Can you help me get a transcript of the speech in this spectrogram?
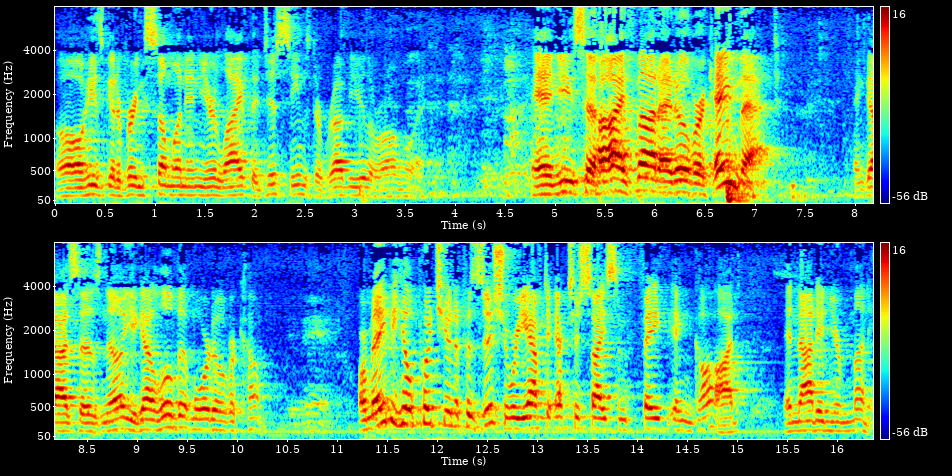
Oh, he's going to bring someone in your life that just seems to rub you the wrong way. And you say, I thought I'd overcame that. And God says, No, you got a little bit more to overcome. Amen. Or maybe He'll put you in a position where you have to exercise some faith in God and not in your money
